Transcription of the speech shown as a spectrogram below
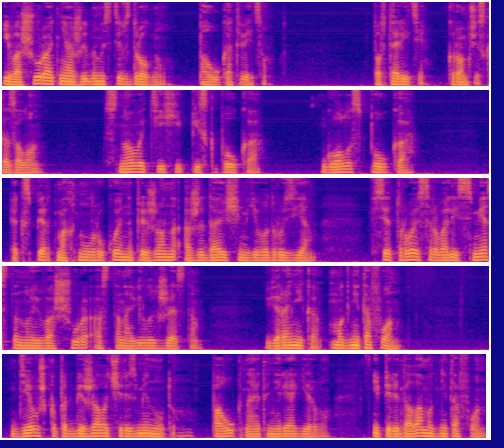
И Вашура от неожиданности вздрогнул. Паук ответил. «Повторите», — громче сказал он. Снова тихий писк паука. Голос паука. Эксперт махнул рукой напряженно ожидающим его друзьям. Все трое сорвались с места, но Ивашура остановил их жестом. «Вероника, магнитофон!» Девушка подбежала через минуту, паук на это не реагировал, и передала магнитофон.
